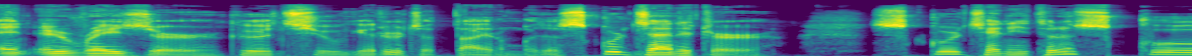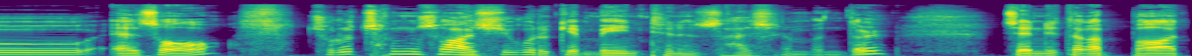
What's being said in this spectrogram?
an eraser 그 지우개를 줬다 이런 거죠. school janitor 스쿨 제니터는 스쿨에서 주로 청소하시고 이렇게 메인테넌스 하시는 분들 제니터가 bought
